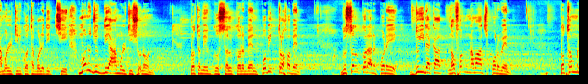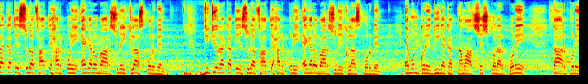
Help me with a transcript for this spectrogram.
আমলটির কথা বলে দিচ্ছি। মনোযোগ দিয়ে আমলটি শুনুন। প্রথমে গোসল করবেন, পবিত্র হবেন। গোসল করার পরে দুই রাকাত নফল নামাজ পড়বেন। প্রথম রাকাতে সুরা ফাতেহার পরে এগারো বার সুরে খ্লাস পড়বেন। দ্বিতীয় রাকাতে সুরা ফাতেহার পরে এগারো বার সুরে খ্লাস পড়বেন। এমন করে দুই রাকাত নামাজ শেষ করার পরে, তারপরে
